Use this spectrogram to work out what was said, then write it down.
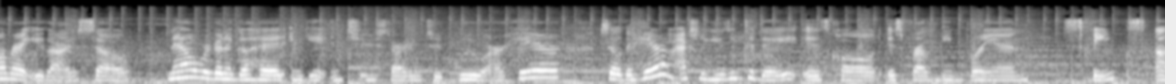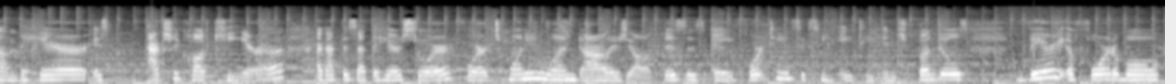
Alright you guys, so now we're to go ahead and get into starting to glue our hair. So the hair I'm actually using today is called, is from the brand Sphinx. Um, the hair is actually called Kiara. I got this at the hair store for $21 y'all. This is a 14, 16, 18 inch bundles. Very affordable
